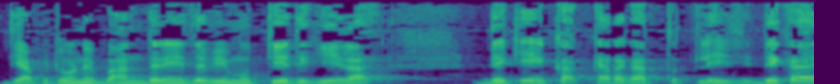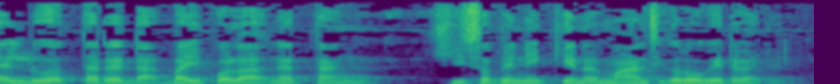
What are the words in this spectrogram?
ඉතින් අපිට ඕනේ බන්ධනයේද විමුක්තියද කියලා දෙකේ එකක් අරගත්තොත් ලේසි. දෙක ඇල්ලුවොත් අර බයිපෝලා නැත්තම් ෂිසොෆෙනික් කියන මානසික රෝගයට වැටෙනවා.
